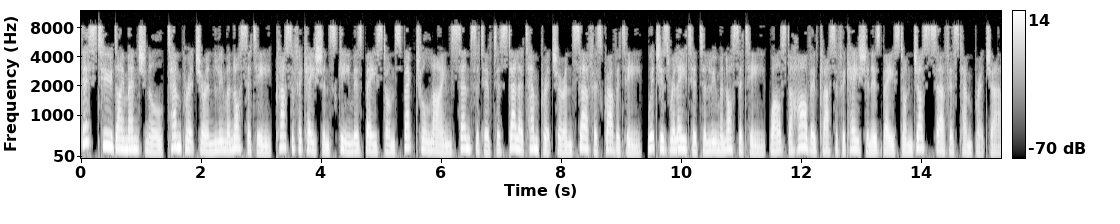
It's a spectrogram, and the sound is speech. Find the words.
This two-dimensional temperature and luminosity classification scheme is based on spectral lines sensitive to stellar temperature and surface gravity, which is related to luminosity, whilst the Harvard classification is based on just surface temperature.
